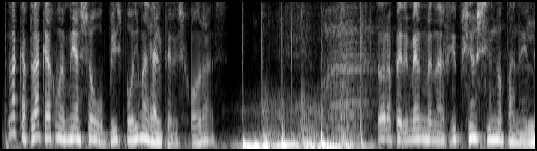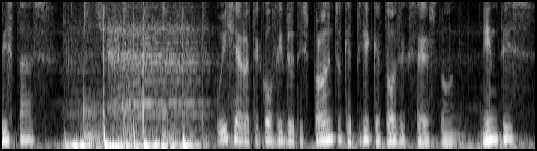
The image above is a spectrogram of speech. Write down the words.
Πλάκα πλάκα έχουμε μια showbiz πολύ μεγαλύτερης χώρας. Τώρα περιμένουμε να βγει ποιος είναι ο πανελίστας που είχε ερωτικό βίντεο της πρώην του και πήγε και το έδειξε στον νυν της.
